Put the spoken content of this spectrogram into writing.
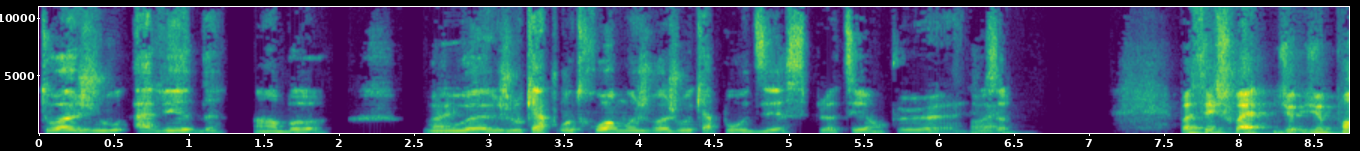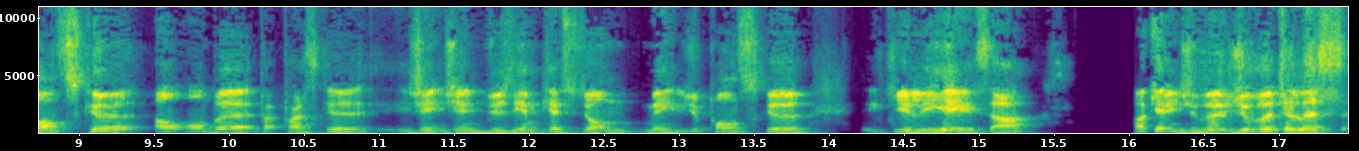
toi, joue à vide en bas ou euh, joue capot 3, moi je vais jouer capot 10. Puis là, tu sais, on peut. Euh, ça. Ben, c'est chouette. Je, pense que on, va, parce que j'ai une deuxième question, mais je pense que qui est liée à ça. OK. je veux, je veux te laisser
